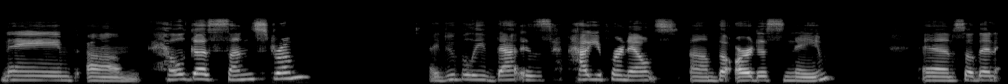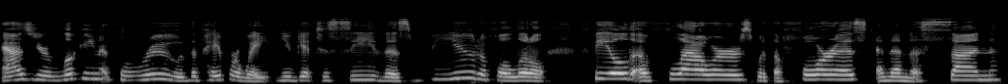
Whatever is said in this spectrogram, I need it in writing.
named um, Helga Sundström. I do believe that is how you pronounce um, the artist's name. And so then as you're looking through the paperweight, you get to see this beautiful little field of flowers with the forest and then the sun.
